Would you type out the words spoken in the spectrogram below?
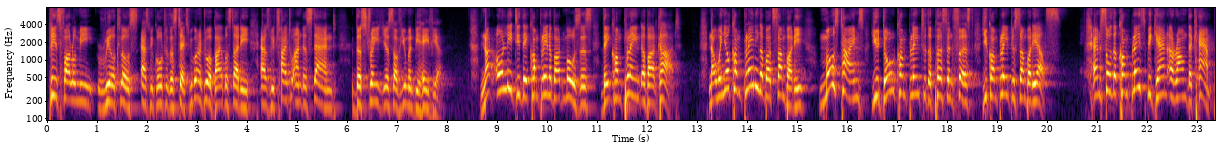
Please follow me real close as we go to this text. We're going to do a Bible study as we try to understand the strangeness of human behavior. Not only did they complain about Moses, they complained about God. Now, when you're complaining about somebody, most times you don't complain to the person first, you complain to somebody else. And so the complaints began around the camp.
